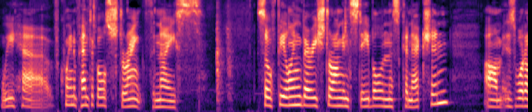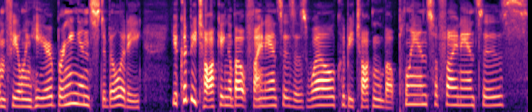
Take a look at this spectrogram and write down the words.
We have Queen of Pentacles, Strength, nice. So feeling very strong and stable in this connection um, is what I'm feeling here. Bringing in stability. You could be talking about finances as well. Could be talking about plans for finances.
